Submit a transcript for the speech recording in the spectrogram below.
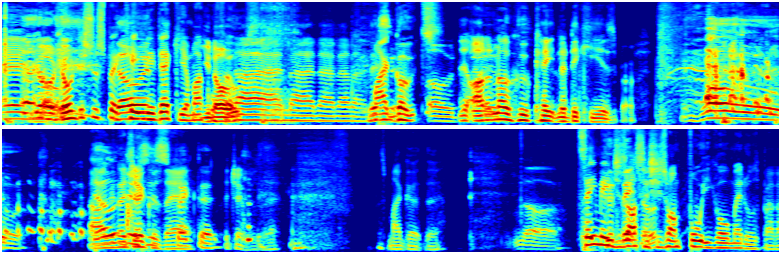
Hey, yo, don't disrespect No Kate one- Ledecky and Michael You know- Phelps. Nah, nah, nah, nah, nah. My Listen- goats. Oh, I don't know who Kate Ledecky is, bro. Whoa. Oh, Don't the joke was there. disrespect her. The joke was there. That's my goat there. No. Same age Good as bit, us, and she's won 40 gold medals, bro.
